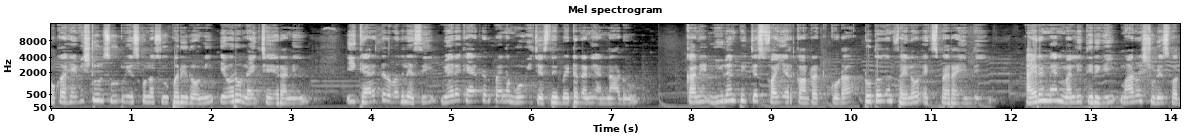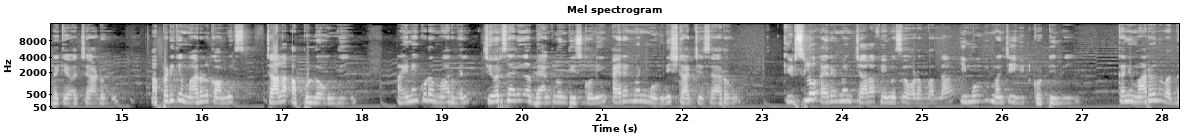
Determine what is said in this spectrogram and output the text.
ఒక హెవీ స్టూల్ సూట్ వేసుకున్న సూపర్ హీరోని ఎవరూ లైక్ చేయరని ఈ క్యారెక్టర్ వదిలేసి వేరే క్యారెక్టర్ పైన మూవీ చేస్తే బెటర్ అని అన్నాడు. కానీ New Line pictures five year contract కూడా టూ థౌజండ్ ఫైవ్లో ఎక్స్పైర్ అయింది. ఐరన్ మ్యాన్ మళ్ళీ తిరిగి మార్వెల్ స్టూడియోస్ వద్దకే వచ్చాడు. అప్పటికే మార్వెల్ కామిక్స్ చాలా అప్పుల్లో ఉంది. అయినా కూడా మార్వెల్ చివరిసారిగా బ్యాంక్ లోన్ తీసుకొని ఐరన్ మ్యాన్ మూవీని స్టార్ట్ చేశారు. కిడ్స్లో ఐరన్ మ్యాన్ చాలా ఫేమస్ అవ్వడం వల్ల ఈ మూవీ మంచి హిట్ కొట్టింది. కానీ మార్వెల్ వద్ద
